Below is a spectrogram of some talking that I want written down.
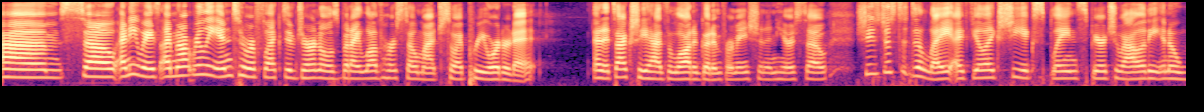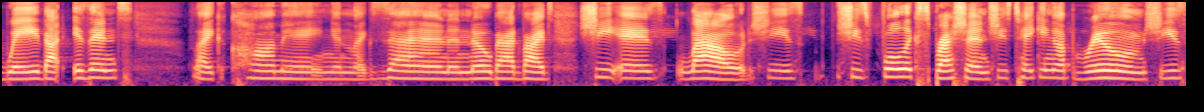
Um, so anyways, I'm not really into reflective journals, but I love her so much, so I pre-ordered it. And it's actually has a lot of good information in here. So she's just a delight. I feel like she explains spirituality in a way that isn't like calming and like zen and no bad vibes. She is loud. She's she's full expression. She's taking up room. She's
